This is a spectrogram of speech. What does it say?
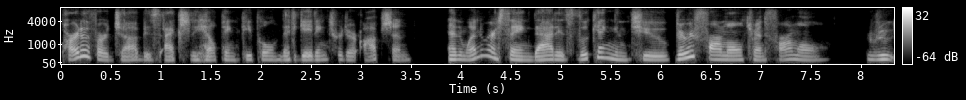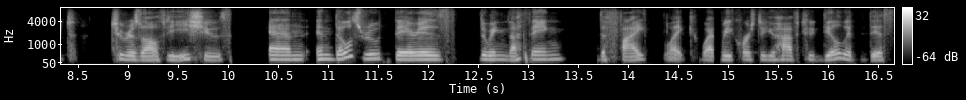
part of our job is actually helping people navigating through their option. And when we're saying that, it's looking into very formal to informal route to resolve the issues. And in those route, there is doing nothing, the fight, like what recourse do you have to deal with this?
